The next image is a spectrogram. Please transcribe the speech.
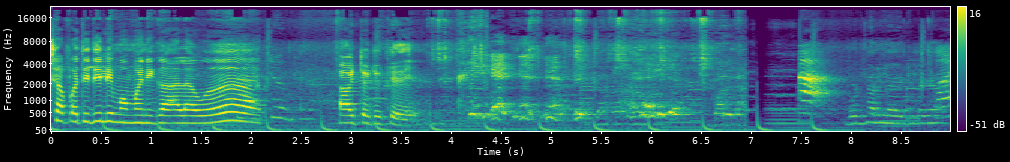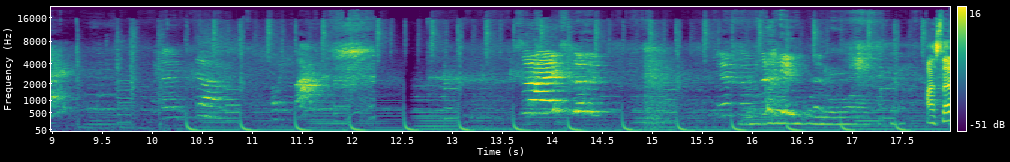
चपाती दिली मम्मानी गालावर. असं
